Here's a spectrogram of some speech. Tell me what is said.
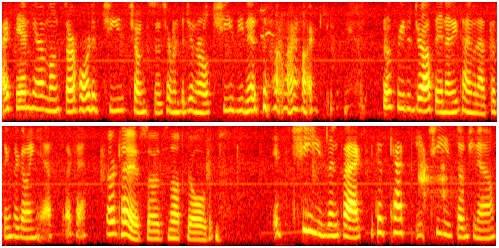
I stand here amongst our hoard of cheese chunks to determine the general cheesiness of our monarchy. Feel free to drop in anytime and ask how things are going. Yes. Okay. Okay, so it's not gold. It's cheese, in fact, because cats eat cheese, don't you know?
